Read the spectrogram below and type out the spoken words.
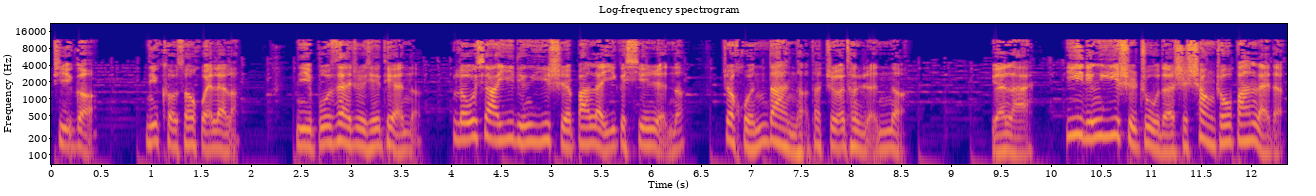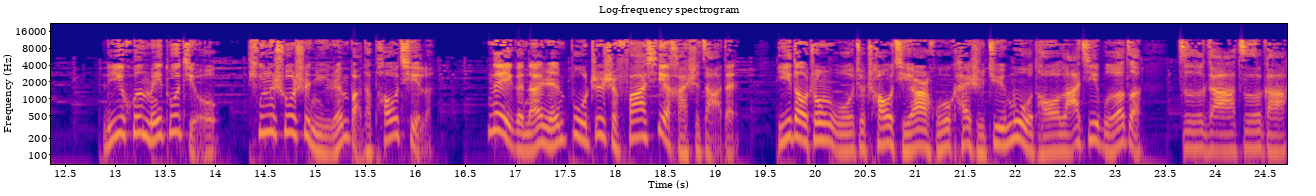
皮哥，你可算回来了！你不在这些天呢，楼下一零一室搬来一个新人呢。这混蛋呢，他折腾人呢。原来一零一室住的是上周搬来的，离婚没多久，听说是女人把他抛弃了。那个男人不知是发泄还是咋的，一到中午就抄起二胡开始锯木头、拉鸡脖子，吱嘎吱嘎，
